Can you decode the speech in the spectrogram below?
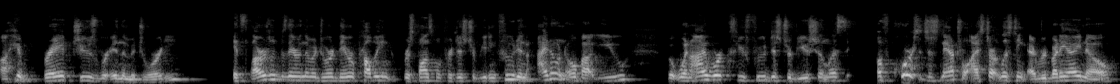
uh, Hebraic Jews were in the majority. It's largely because they were in the majority. They were probably responsible for distributing food. And I don't know about you, but when I work through food distribution lists, of course, it's just natural. I start listing everybody I know,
